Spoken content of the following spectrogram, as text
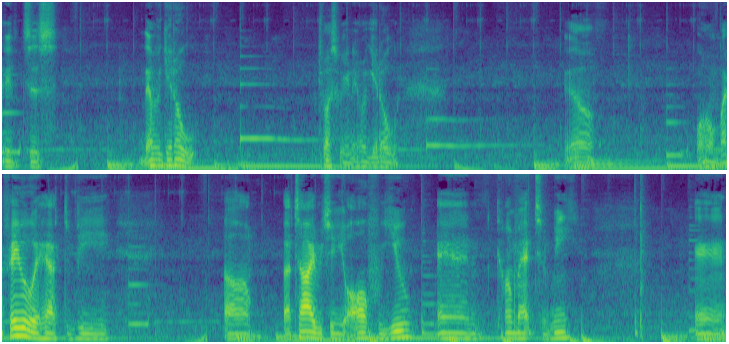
it just never get old. Trust me, never get old. You know, well, my favorite would have to be um, a tie between you all for you and come back to me. And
